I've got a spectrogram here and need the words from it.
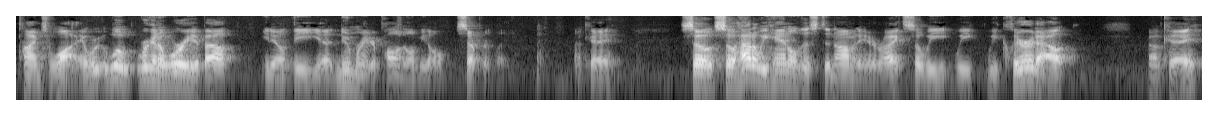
times y. And we're, we're, we're going to worry about you know the uh, numerator polynomial separately. Okay, so so how do we handle this denominator, right? So we we we clear it out. Okay.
